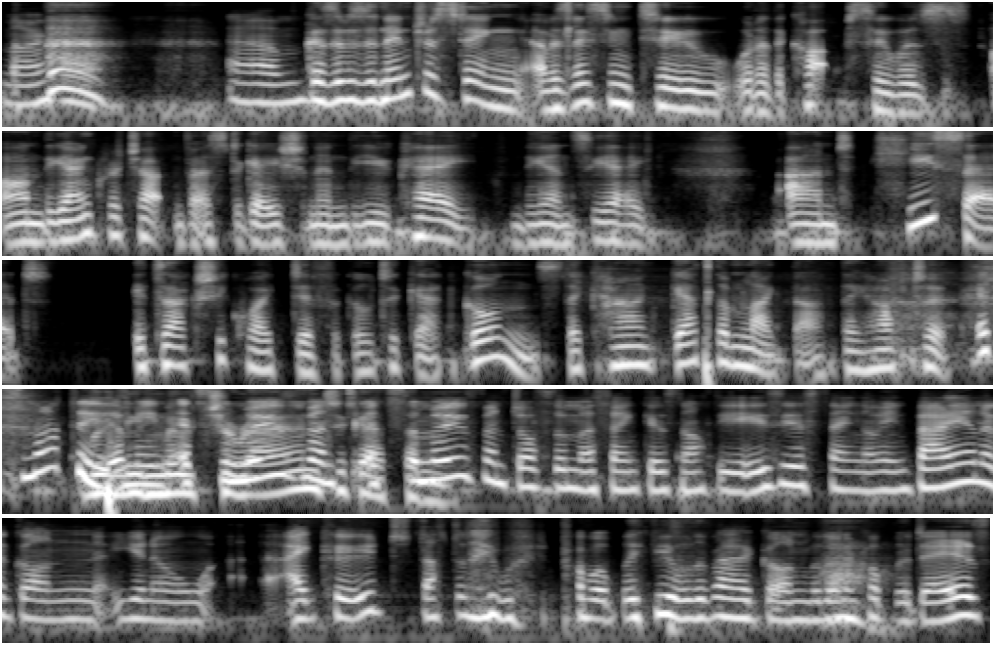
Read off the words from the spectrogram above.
now. Um, Because it was an interesting. I was listening to one of the cops who was on the EncroChat investigation in the UK from the NCA, and he said it's actually quite difficult to get guns. They can't get them like that. They have to. It's not the. I mean, it's the movement. It's them. the movement of them. I think is not the easiest thing. I mean, buying a gun. You know, I could. Not that I would probably be able to buy a gun within a couple of days.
